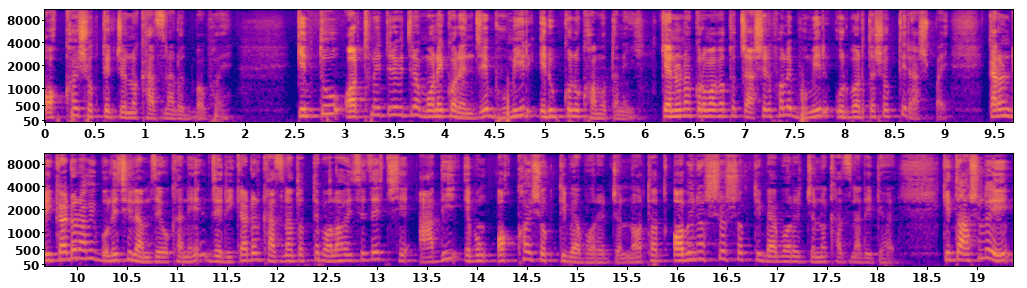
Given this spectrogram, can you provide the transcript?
অক্ষয় শক্তির জন্য খাজনার উদ্ভব হয়। কিন্তু অর্থনীতিবিদরা মনে করেন যে ভূমির এরূপ কোনো ক্ষমতা নেই। কেননা ক্রমাগত চাষের ফলে ভূমির উর্বরতা শক্তি হ্রাস পায়। কারণ রিকার্ডোর আমি বলেছিলাম যে ওখানে যে রিকার্ডোর খাজনা তত্ত্বে বলা হয়েছে যে সে আদি এবং অক্ষয় শক্তি ব্যবহারের জন্য, অর্থাৎ অবিনশ্বর শক্তি ব্যবহারের জন্য খাজনা দিতে হয়। কিন্তু আসলে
